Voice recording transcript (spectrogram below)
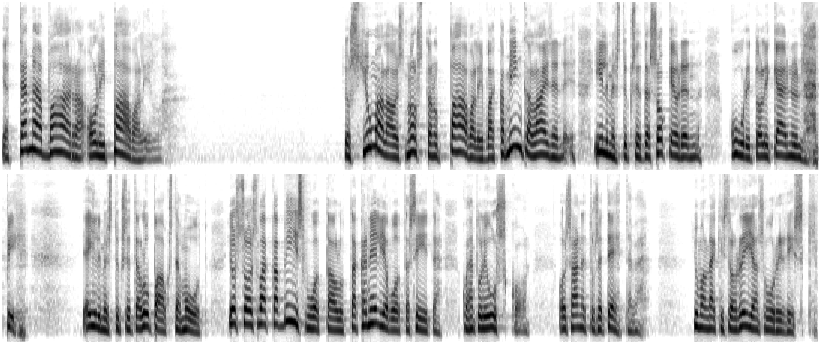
Ja tämä vaara oli Paavalilla. Jos Jumala olisi nostanut Paavalin, vaikka minkälainen ilmestyksen ja sokeuden kuurit oli käynyt läpi, ja ilmestykset ja lupaukset ja muut. Jos se olisi vaikka viisi vuotta ollut tai neljä vuotta siitä, kun hän tuli uskoon, olisi annettu se tehtävä. Jumala näki, se on liian suuri riski.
